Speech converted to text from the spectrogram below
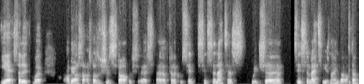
Yeah. So, they, well, I mean, I, I, suppose we should start with uh, a fellow called Cincinnatus, which uh, Cincinnati is named after.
